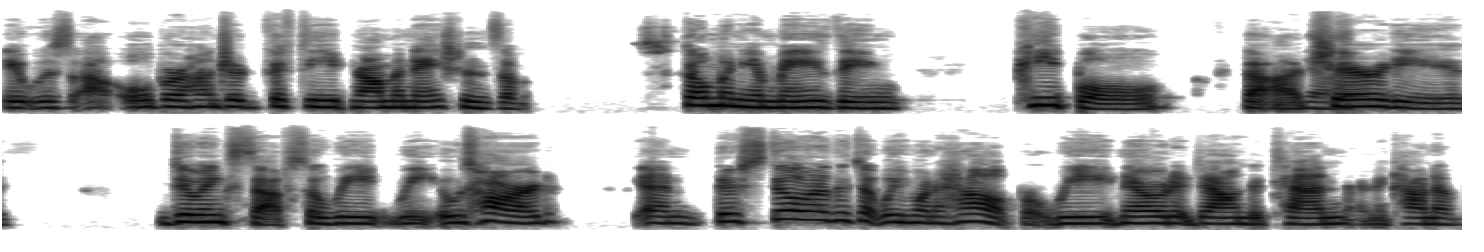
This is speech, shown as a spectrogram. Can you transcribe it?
it was uh, over 150 nominations of so many amazing people, uh, yeah. charities doing stuff. So we we it was hard, and there's still others that we want to help, but we narrowed it down to 10, and it kind of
